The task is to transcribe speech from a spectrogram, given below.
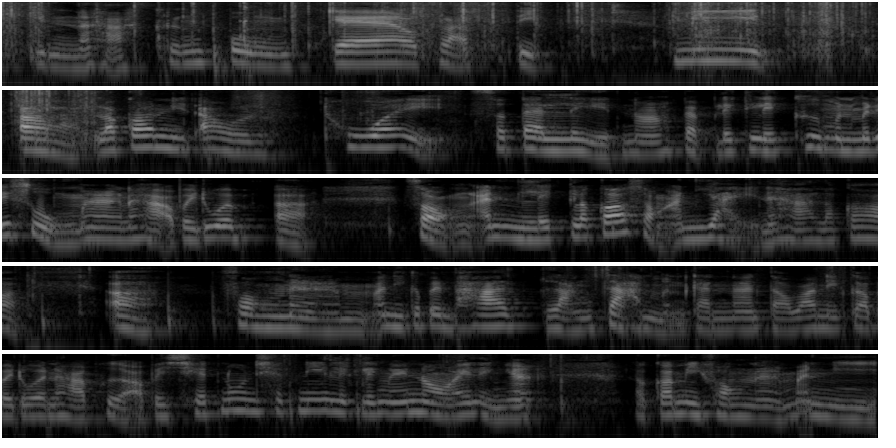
ำกินนะคะ เครื่องปรุงแก้ว พลาสติก มีดเอ่อแล้วก็นิดเอาถ้วยสแตนเลสเนาะแบบเล็กๆ คือมันไม่ได้สูงมากนะคะ เอาไปด้วยเอ่อสองอันเล็กแล้วก็สองอันใหญ่นะคะ แล้วก็เอ่อฟองน้ำอันนี้ก็เป็นผ้าล้างจานเหมือนกันนะ แต่ว่านิดก็เอาไปด้วยนะคะ เผื่อเอาไปเช็ดนู่นเช็ดนี่เล็ก ๆ น้อยๆ อะไรเงี้ย แล้วก็มีฟองน้ำอันนี้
